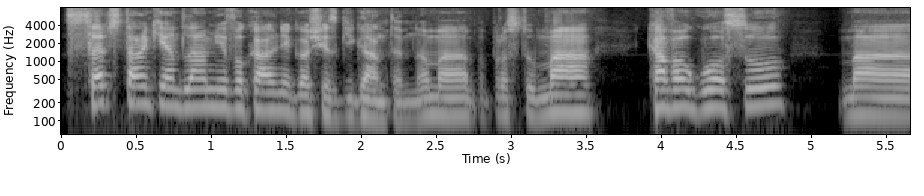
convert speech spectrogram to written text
Serge Tankian dla mnie wokalnie gość jest gigantem. No ma po prostu, ma kawał głosu, ma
